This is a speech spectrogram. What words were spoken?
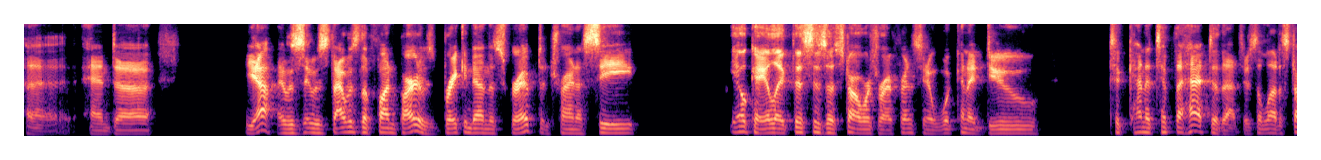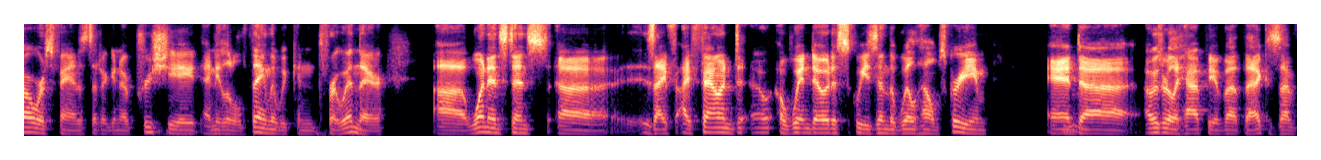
Uh, and uh, yeah, it was it was that was the fun part. It was breaking down the script and trying to see, okay, like this is a Star Wars reference. You know, what can I do to kind of tip the hat to that? There's a lot of Star Wars fans that are going to appreciate any little thing that we can throw in there. Uh, one instance uh, is I, I found a, a, window to squeeze in the Wilhelm scream, and mm-hmm. uh, I was really happy about that because I've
